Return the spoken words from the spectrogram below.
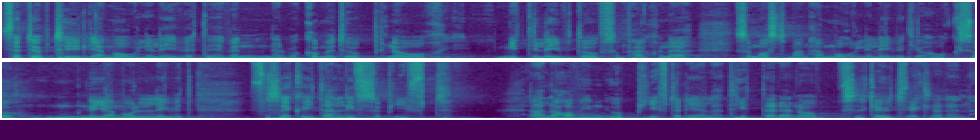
Sätt upp tydliga mål i livet, även när du har kommit upp några år mitt i livet och som pensionär, så måste man ha mål i livet. Jag har också nya mål i livet. Försök att hitta en livsuppgift. Alla har vi en uppgift och det gäller att hitta den och försöka utveckla den.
